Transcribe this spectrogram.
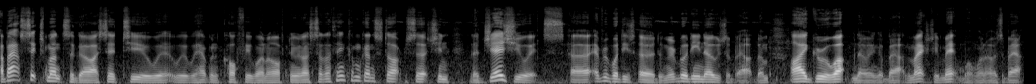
about six months ago, I said to you, we, we were having coffee one afternoon, I said, I think I'm going to start researching the Jesuits. Uh, everybody's heard them, everybody knows about them. I grew up knowing about them. I actually met one when I was about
